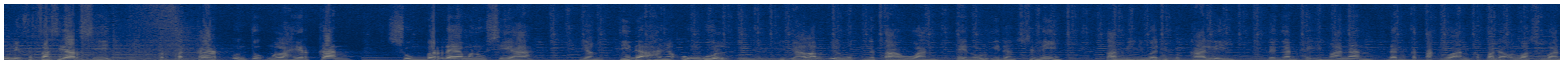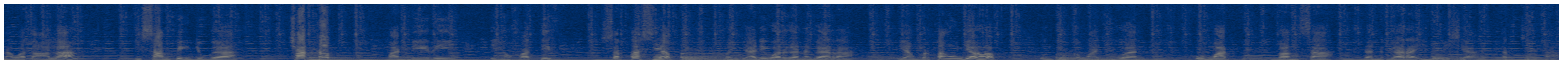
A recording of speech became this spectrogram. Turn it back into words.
Universitas Yarsi bertekad untuk melahirkan sumber daya manusia yang tidak hanya unggul di dalam ilmu pengetahuan, teknologi dan seni, tapi juga dibekali dengan keimanan dan ketakwaan kepada Allah Subhanahu wa taala, di samping juga cakap, mandiri, inovatif serta siap menjadi warga negara yang bertanggung jawab untuk kemajuan umat, bangsa, dan negara Indonesia tercinta.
